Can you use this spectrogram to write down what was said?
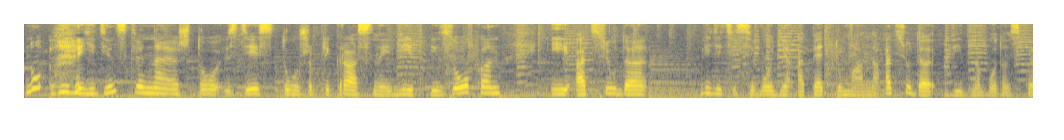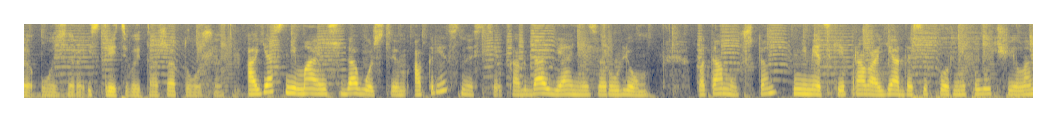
Ну, единственное, что здесь тоже прекрасный вид из окон, и отсюда Видите, сегодня опять туманно. Отсюда видно Боденское озеро, из третьего этажа тоже. А я снимаю с удовольствием окрестности, когда я не за рулем, потому что немецкие права я до сих пор не получила.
